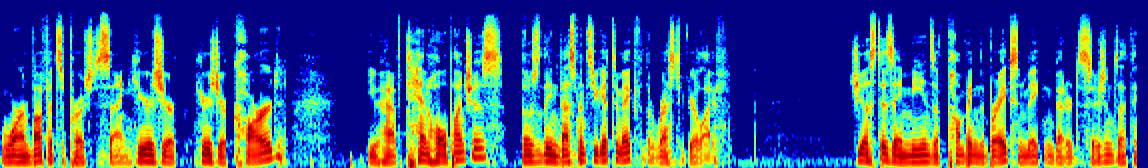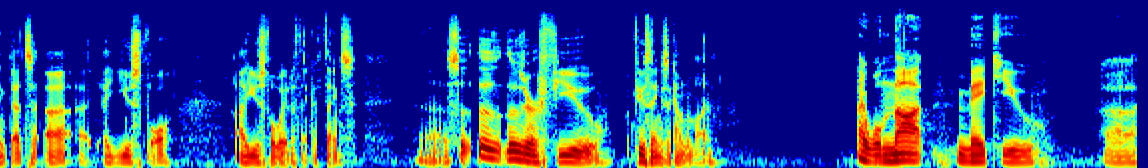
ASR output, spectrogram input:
Warren Buffett's approach to saying, here's your here's your card. You have 10 hole punches. Those are the investments you get to make for the rest of your life. Just as a means of pumping the brakes and making better decisions, I think that's a, a useful a useful way to think of things. Uh, so those, those are a few few things that come to mind. I will not make you uh,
